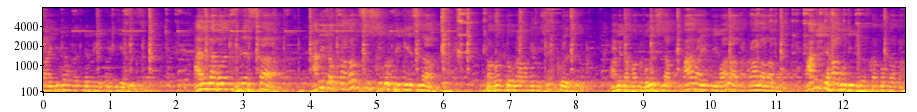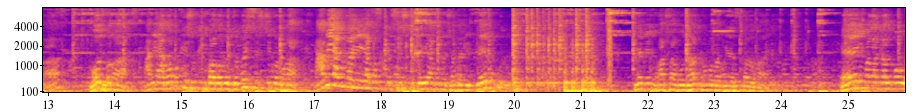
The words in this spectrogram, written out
লাইনি নামক একটা মেয়েকে দিয়ে দিয়েছি। আল্লাহ বলেন ফেরেস্তা আমি যখন আদম সৃষ্টি করতে গিয়েছিলাম, তখন তোমরা আমাকে নিষেধ করেছিল আমি তখন বলেছিলাম কাল আইনি বালা কাল আলাম আমি যাহা বলি ফেরেস্তা তোমরা তাহা বোঝো না। আমি আদমকে শুধু ইবাদতের জন্যই সৃষ্টি করব না। আমি আল্লাহ এই আদমকে সৃষ্টি করে আদমের সাথে আমি প্রেম করব। প্রেমের ভাষা বোঝার ক্ষমতা ফেরেস্তারও নাই। এই মালাকাল মৌ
